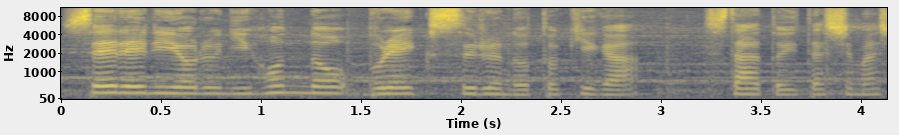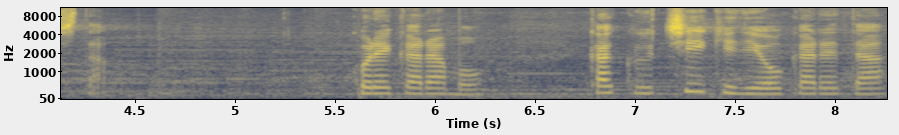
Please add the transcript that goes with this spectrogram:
精霊による日本のブレイクスルーの時がスタートいたしました。これからも各地域に置かれた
